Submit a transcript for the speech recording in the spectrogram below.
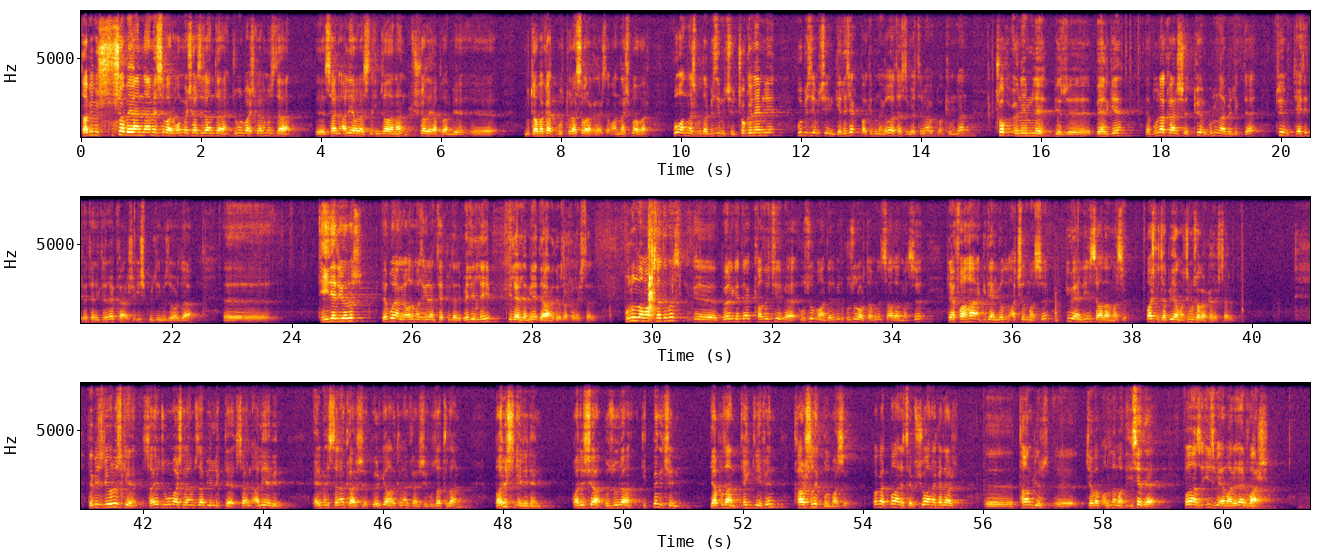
Tabii bir Şuşa beyannamesi var. 15 Haziran'da Cumhurbaşkanımız da e, Sayın Aliyev arasında imzalanan, Şuşa'da yapılan bir e, mutabakat muhtırası var arkadaşlar. Anlaşma var. Bu anlaşma da bizim için çok önemli. Bu bizim için gelecek bakımından, yol haritası göstermek bakımından çok önemli bir e, belge. Ve buna karşı tüm, bununla birlikte tüm tehdit ve tehlikelere karşı işbirliğimizi orada e, teyit ediyoruz ve buna göre alınması gereken tedbirleri belirleyip ilerlemeye devam ediyoruz arkadaşlarım. Bununla maksadımız e, bölgede kalıcı ve uzun vadeli bir huzur ortamının sağlanması, refaha giden yolun açılması, güvenliğin sağlanması. Başkaca bir amacımız yok arkadaşlarım. Ve biz diyoruz ki Sayın Cumhurbaşkanımızla birlikte Sayın Aliyev'in Ermenistan'a karşı, bölge halkına karşı uzatılan barış elinin barışa, huzura gitmek için yapılan teklifin karşılık bulması. Fakat maalesef şu ana kadar e, tam bir e, cevap alınamadı ise de bazı iz ve emareler var.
